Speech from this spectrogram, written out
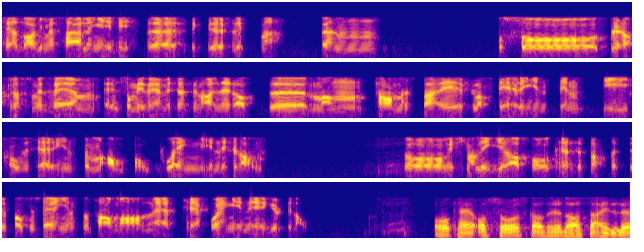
tre dager med seiling i disse respektive flyttene. Um, og så blir det akkurat som i VM, som i VM i 29er at uh, man tar med seg plasseringen sin i kvalifiseringen som antall poeng inn i finalen. Så hvis man ligger da på tredjeplass etter kvalifiseringen, så tar man med tre poeng inn i gullfinalen. Ok, og så skal dere da seile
